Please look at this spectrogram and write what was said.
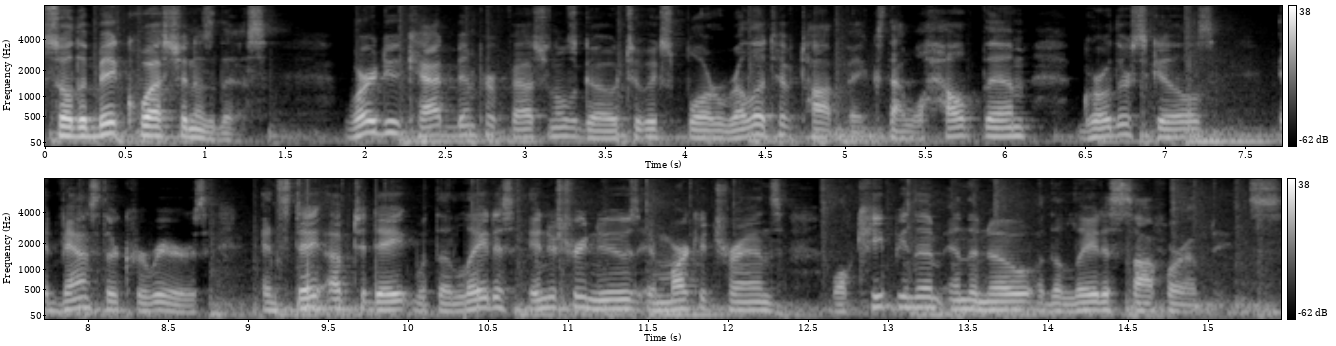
So, the big question is this Where do CAD BIM professionals go to explore relative topics that will help them grow their skills, advance their careers, and stay up to date with the latest industry news and market trends while keeping them in the know of the latest software updates?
